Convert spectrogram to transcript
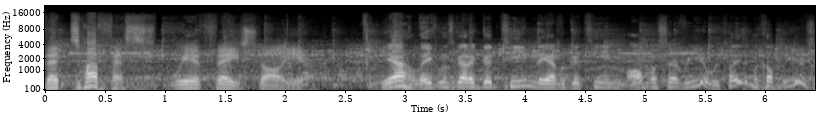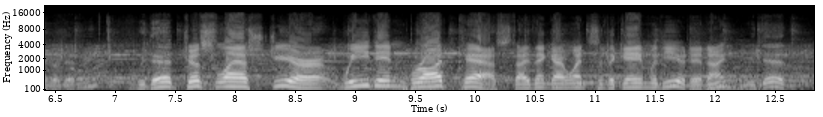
the toughest we have faced all year. Yeah, Lakeland's got a good team. They have a good team almost every year. We played them a couple years ago, didn't we? We did. Just last year, we didn't broadcast. I think I went to the game with you, didn't I? We did.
